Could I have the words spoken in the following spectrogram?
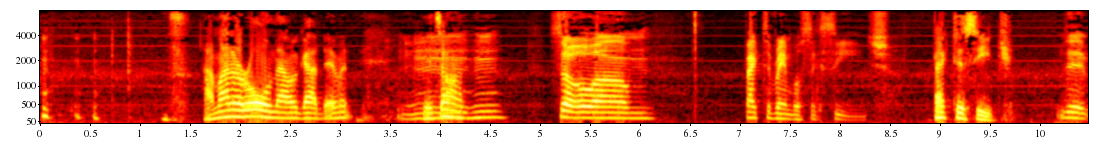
I'm on a roll now. God damn it, it's on. Mhm. So, um, back to Rainbow Six Siege. Back to Siege. The,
